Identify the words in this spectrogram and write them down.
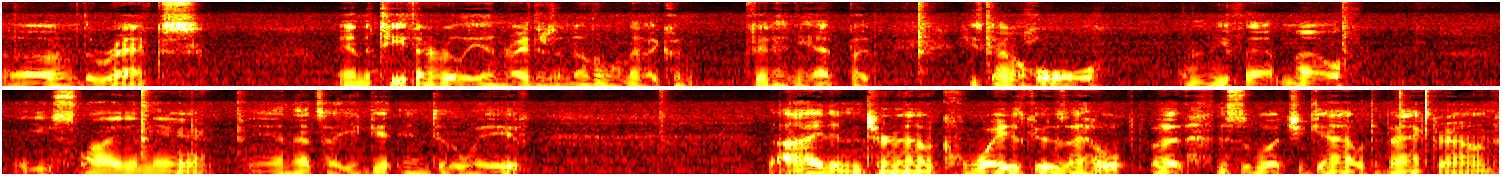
of the Rex. And the teeth aren't really in right. There's another one that I couldn't fit in yet, but he's got a hole underneath that mouth that you slide in there, and that's how you get into the wave. The eye didn't turn out quite as good as I hoped, but this is what you got with the background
